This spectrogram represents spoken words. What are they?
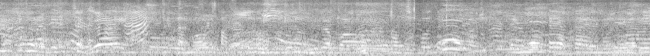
వాళ్ళు వాలంటీర్లు వీళ్ళే- ఈ రోజు ఇంటికే తెచ్చిచ్చారు కదా మీకు ఎన్ని ఉంటాయి అక్క ఎమ్మెల్యేకి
